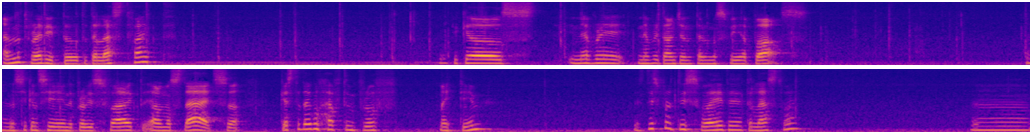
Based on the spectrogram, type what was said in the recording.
I'm not ready to do the last fight. Because in every in every dungeon there must be a boss. And as you can see in the previous fight, I almost died, so guess that I will have to improve my team. Is this for this way, the, the last one? Uh,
